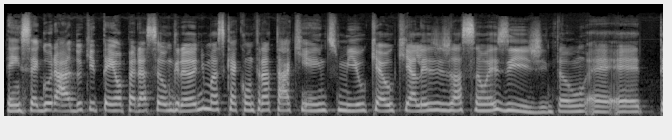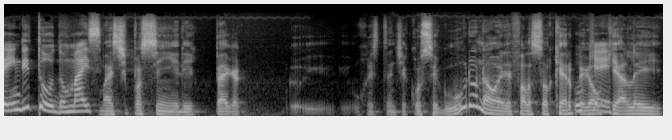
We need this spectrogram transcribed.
Tem segurado que tem operação grande, mas quer contratar 500 mil, que é o que a legislação exige. Então, é, é, tem de tudo, mas Mas tipo assim, ele pega... O restante é co-seguro ou não? Ele fala, só quero O pegar quê? o que a lei...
